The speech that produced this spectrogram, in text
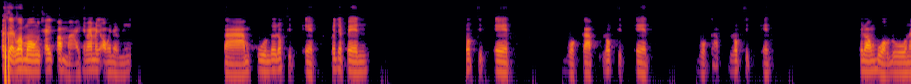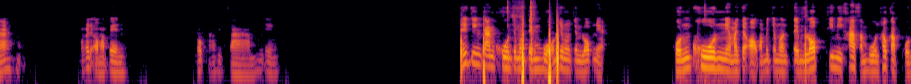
ถ้าเกิดว่ามองใช้ความหมายใช่ไหมมันจะออกเป็นแบบนี้สามคูณด้วยลบสิบเอ็ดก็จะเป็นลบสิบเอ็ดบวกกับลบสิบเอ็ดบวกกับลบสิบเอ็ดไปลองบวกดูนะ มันก็จะออกมาเป็นลบสามสิบสามนั่นเอง ที่จริงการคูณจำนวนเต็มบวกด้วยจำนวนเต็มลบเนี่ย ผลคูณเนี่ยมันจะออกมาเป็นจำนวนเต็มลบที่มีค่าสมบูรณ์เท่ากับผล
